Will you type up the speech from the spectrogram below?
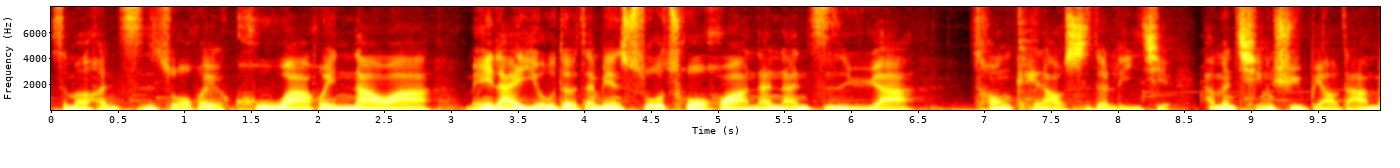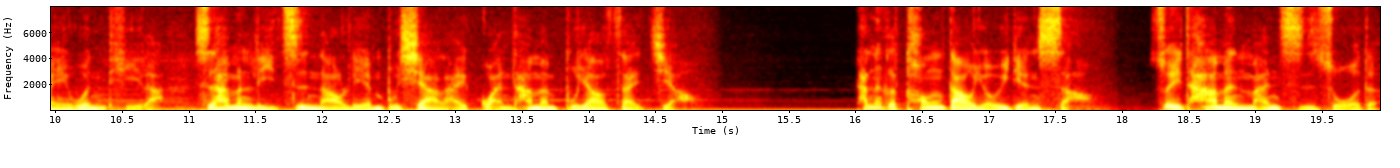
什么很执着会哭啊，会闹啊，没来由的在那边说错话，喃喃自语啊。从 K 老师的理解，他们情绪表达没问题啦，是他们理智脑连不下来，管他们不要再叫。他那个通道有一点少，所以他们蛮执着的。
